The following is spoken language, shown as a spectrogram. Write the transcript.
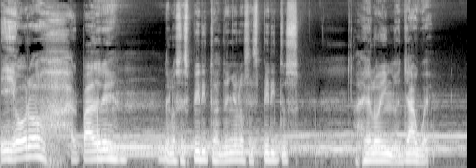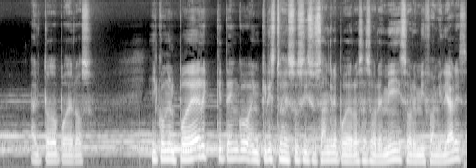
Y oro al Padre de los Espíritus, al dueño de los Espíritus, a Elohim, a Yahweh, al Todopoderoso y con el poder que tengo en Cristo Jesús y su sangre poderosa sobre mí y sobre mis familiares,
